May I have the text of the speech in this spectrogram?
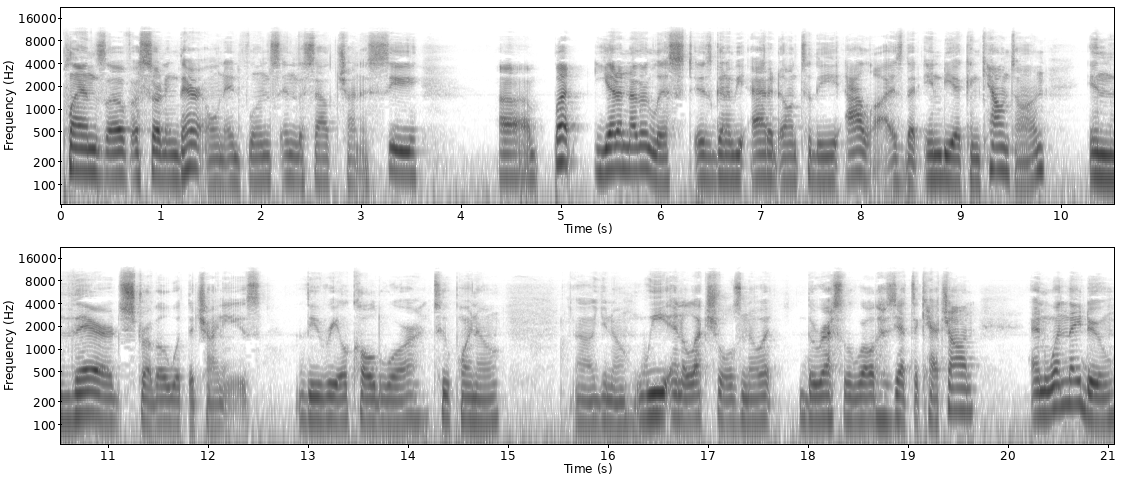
plans of asserting their own influence in the South China Sea. Uh, but yet another list is going to be added onto the allies that India can count on in their struggle with the Chinese. The real Cold War 2.0. Uh, you know, we intellectuals know it. The rest of the world has yet to catch on. And when they do,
